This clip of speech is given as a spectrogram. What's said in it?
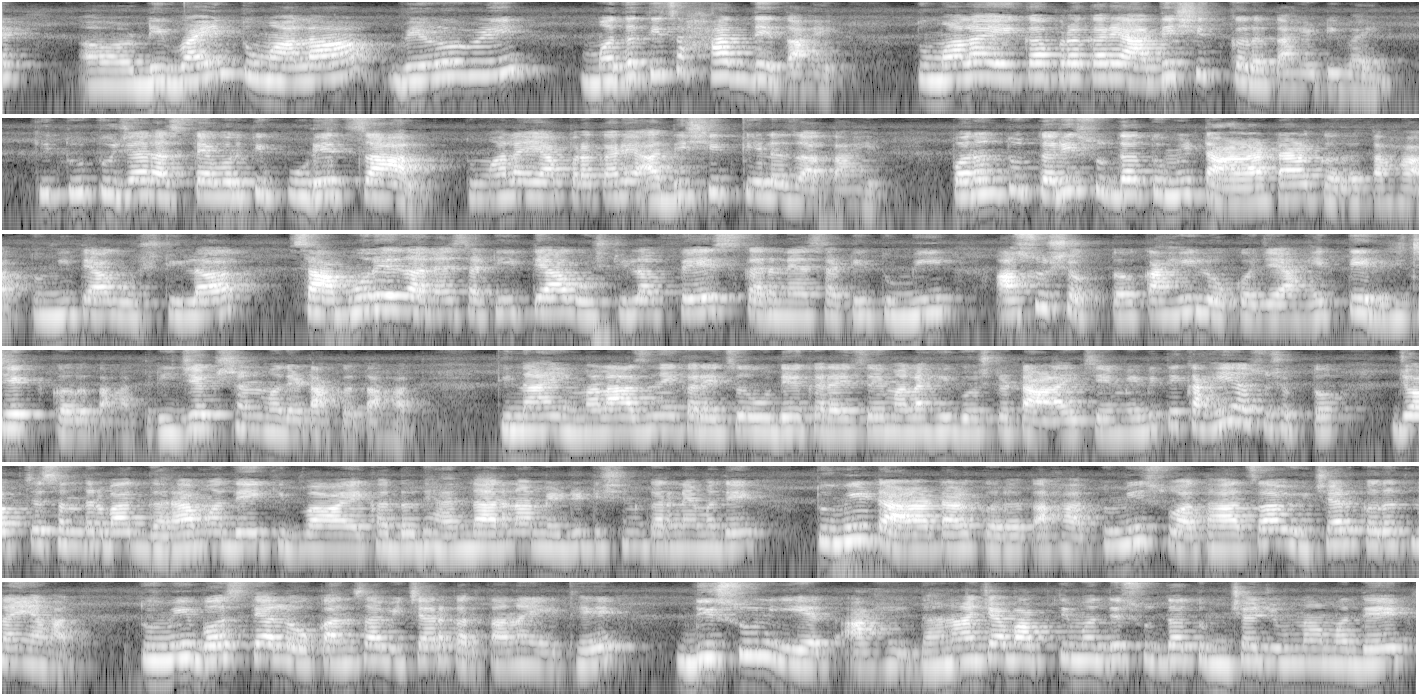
डिवाईन तुम्हाला वेळोवेळी मदतीचा हात देत आहे. तुम्हाला एका प्रकारे आदेशित करत आहे डिवाईन की तू तुझ्या रस्त्यावरती पुढे चाल. तुम्हाला या प्रकारे आदेशित केलं जात आहे. परंतु तरी सुद्धा तुम्ही टाळाटाळ करत आहात. तुम्ही त्या गोष्टीला सामोरे जाण्यासाठी त्या गोष्टीला फेस करण्यासाठी तुम्ही असू शकतं. काही लोक जे आहेत ते रिजेक्ट करत आहात. रिजेक्शनमध्ये टाकत आहात. की नाही मला आज नाही करायचं उद्या करायचंय मला ही गोष्ट टाळायची मे बी ते काही असू शकतं. जॉबच्या संदर्भात घरामध्ये किंवा एखादं ध्यानधारणा मेडिटेशन करण्यामध्ये तुम्ही टाळाटाळ करत आहात. तुम्ही स्वतःचा विचार करत नाही आहात. तुम्ही बस त्या लोकांचा विचार करताना येथे दिसून येत आहे. धनाच्या बाबतीमध्ये सुद्धा तुमच्या जीवनामध्ये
